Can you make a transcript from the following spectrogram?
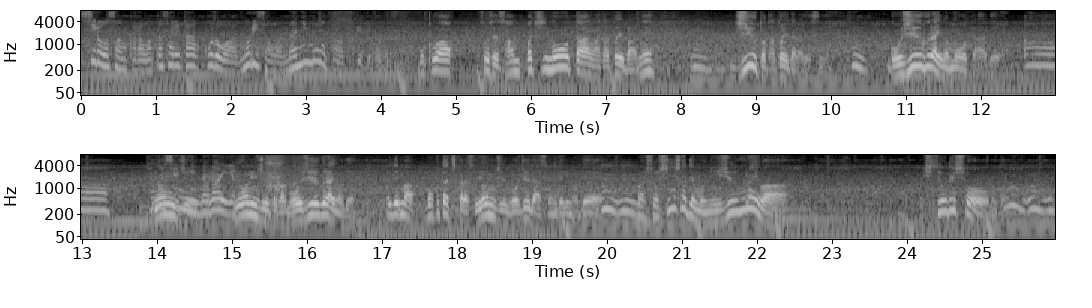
四郎さんから渡された頃はのりさんは何モーターつけてたんですか、僕はそうですね38モーターが例えばねう10と例えたらですねんうん、50ぐらいのモーターでああ話にならんやつ40とか50ぐらいのでそれでまあ僕たちからすると4050で遊んでるので、うんうん、まあ初心者でも20ぐらいは必要でしょうみたいな、うんうんうん。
